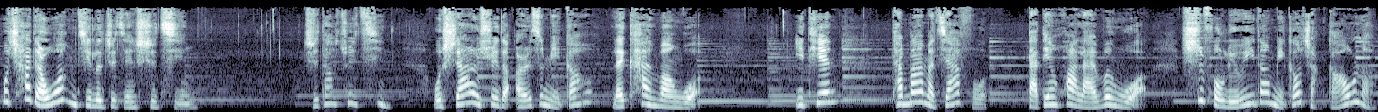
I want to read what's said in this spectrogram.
我差点忘记了这件事情。直到最近，我十二岁的儿子米高来看望我。一天，他妈妈家福打电话来问我是否留意到米高长高了，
